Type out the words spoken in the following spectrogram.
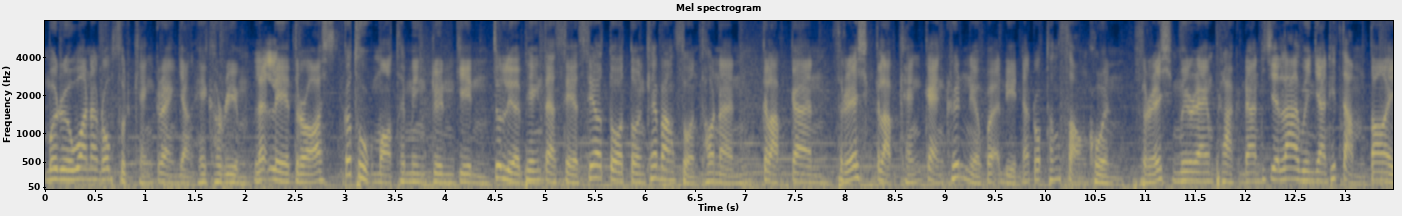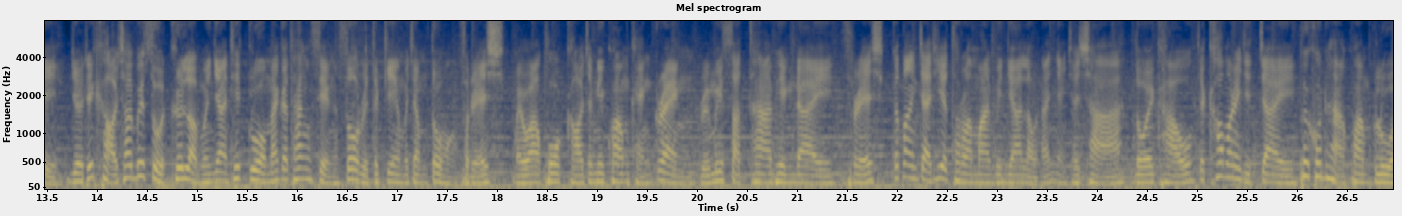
เมื่อรู้ว่านักรบสุดแข็งแกร่งอย่างเฮคาริม และเลดรอสก็ถูกหมอกทมิงกลืนกินจนเหลือเพียงแต่เศษเสี้ยวตัวตนแค่บางส่วนเท่านั้น กลับกันเฟรชกลับแข็งแกร่งขึ้นเหนือกว่าอดีตนักรบทั้งสองคนเฟรชมีแรงผลักดันที่จะล่าวิญญาณที่ต่ำต้อยเหยื่อที่เขาชอบที่สุดคือเหล่าวิญญาณที่กลัวแม้กระทั่งเสียงโซ่หรือตะเกียงประจำตัวของเฟรชไม่ว่าพวกเขาจะมีความแข็งแกร่ง หรือมีศรัทธาเพียงใดเฟรชก็ตั้งใจที่จะทรมานวิญญาณเหล่านั้นอย่างช้าๆ โดยเขาจะเข้ามาในจิตใจเพื่อค้นหาความกลัว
